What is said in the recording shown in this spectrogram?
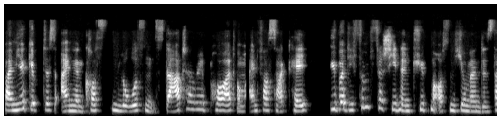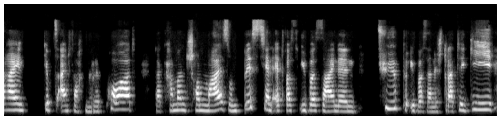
bei mir gibt es einen kostenlosen Starter Report, wo man einfach sagt, hey, über die fünf verschiedenen Typen aus dem Human Design gibt es einfach einen Report. Da kann man schon mal so ein bisschen etwas über seinen Typ, über seine Strategie,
